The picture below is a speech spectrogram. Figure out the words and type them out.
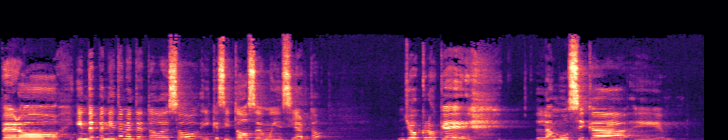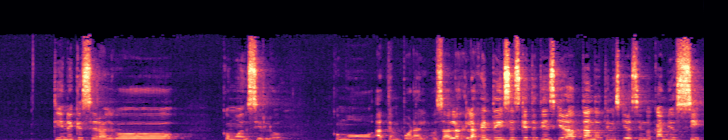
Pero independientemente de todo eso y que sí todo se ve muy incierto, yo creo que la música eh, tiene que ser algo, ¿cómo decirlo? Como atemporal. O sea, la, la gente dice es que te tienes que ir adaptando, tienes que ir haciendo cambios, sí.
